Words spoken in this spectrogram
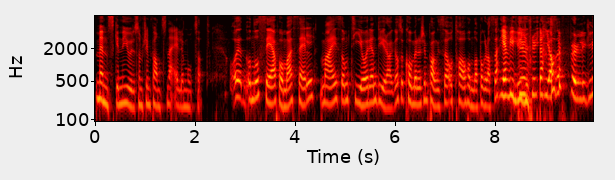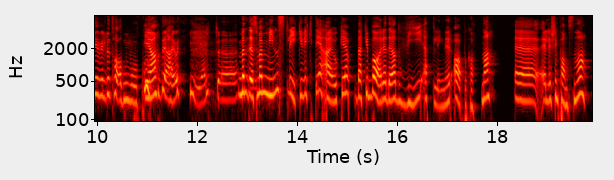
menneskene gjorde som sjimpansene, eller motsatt. Og, og, nå ser jeg for meg selv, meg som ti år i en dyrehage, og så kommer en sjimpanse og tar hånda på glasset. Jeg ville jo gjort det. Ja, selvfølgelig vil du ta den mot den. Ja. Det er jo helt uh... Men det som er minst like viktig, er jo ikke Det er ikke bare det at vi etterligner apekattene eh, eller sjimpansene, da.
